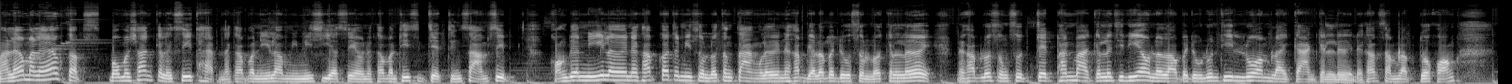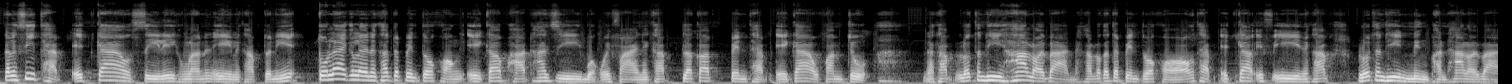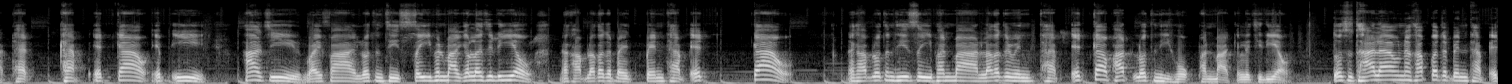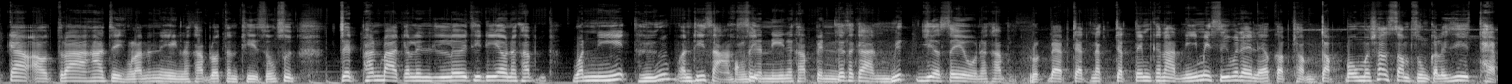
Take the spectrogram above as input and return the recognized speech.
มาแล้วมาแล้วกับโปรโมชั่น Galaxy Tab นะครับวันนี้เรามีมิเชียเซลนะครับวันที่ 17ถึง30 ของเดือนนี้เลยนะครับก็จะมีส่วนลดต่างๆเลยนะครับเดี๋ยวเราไปดูส่วนลดกันเลยนะครับลดสูงสุด 7,000 บาทกันเลยทีเดียวแล้วเราไปดูรุ่นที่ร่วมรายการกันเลยนะครับสำหรับตัวของ Galaxy Tab S9 Series ของเรานั่นเองนะครับตัวนี้ตัวแรกกันเลยนะครับจะเป็นตัวของ A9 Plus 5G บวก Wi-Fi นะครับแล้วก็เป็น Tab A9 ความจุ นะครับลดทันที 500 บาทนะครับแล้วก็จะเป็นตัวของแท็บ S9 FE นะครับลดทันที 1,500 บาท แท็บแท็บ S9 FE 5G Wi-Fi ลดทันที 4,000 บาทกันเลยทีเดียวนะครับแล้วก็จะไปเป็นแท็บ S9 นะครับลดทันที 4,000 บาท แล้วก็จะเป็นแท็บ S9 Plus ลดทันที 6,000 บาทกันเลยทีเดียว ตัวสุดท้ายแล้วนะครับก็จะเป็นแท็บ S9 Ultra 5G ของเรานั่นเองนะครับลดทันทีสูงสุด 7,000 บาทกันเลยเลยทีเดียวนะครับวันนี้ถึงวันที่ 3 ของเดือนนี้นะครับเป็นเทศกาล Mid Year Sale นะครับลดแบบจัดหนักจัดเต็มขนาดนี้ไม่ซื้อไม่ได้แล้วกับช็อปกับโปรโมชั่น Samsung Galaxy Tab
